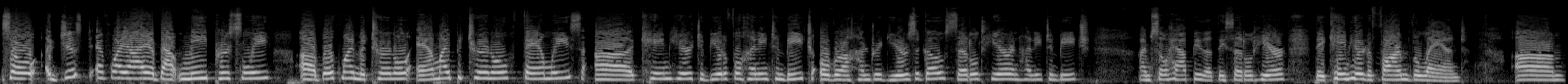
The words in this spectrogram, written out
so uh, just FYI about me personally, uh, both my maternal and my paternal families uh, came here to beautiful Huntington Beach over 100 years ago, settled here in Huntington Beach. I'm so happy that they settled here. They came here to farm the land. Um,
